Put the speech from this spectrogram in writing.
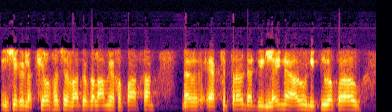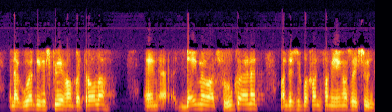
en sekerlik skilvisse wat ook al aan mee gepaard gaan. Nou ek vertrou dat die lyne hou en die knope hou en ek hoor die geskreeu van patrolle en uh, duime wat hoeke in het want dit is die begin van die Engelse seisoen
